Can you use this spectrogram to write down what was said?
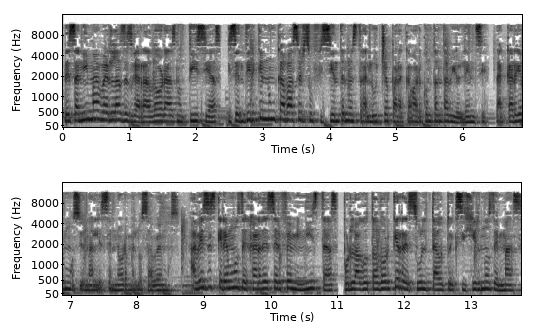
Desanima ver las desgarradoras noticias y sentir que nunca va a ser suficiente nuestra lucha para acabar con tanta violencia. La carga emocional es enorme, lo sabemos. A veces queremos dejar de ser feministas por lo agotador que resulta autoexigirnos de más,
